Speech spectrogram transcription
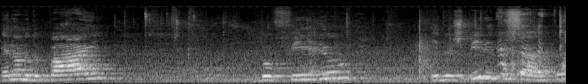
em nome do Pai, do Filho e do Espírito Santo.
